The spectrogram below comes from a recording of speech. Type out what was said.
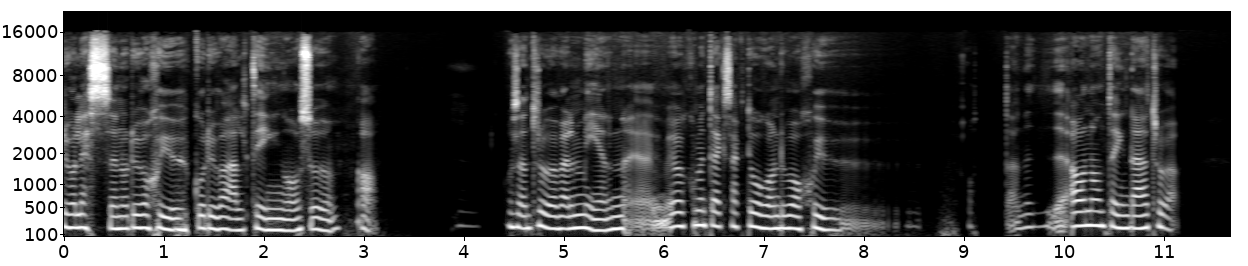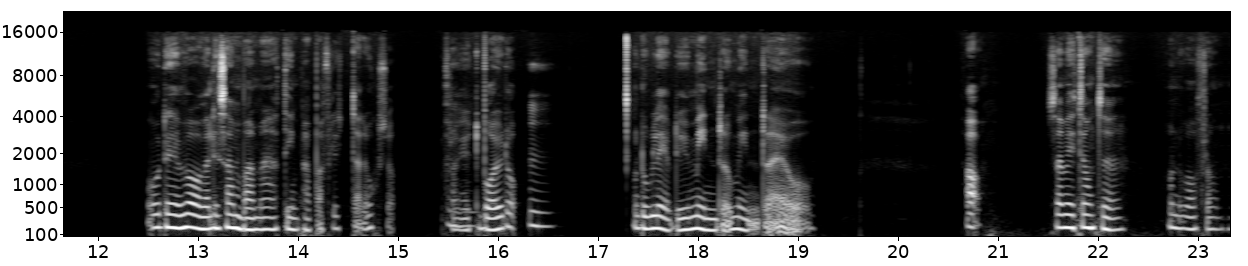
du var ledsen och du var sjuk och du var allting. Och, så, ja. Mm. och sen tror jag väl mer, eh, jag kommer inte exakt ihåg om det var sju, åtta, nio, ja någonting där tror jag. Och det var väl i samband med att din pappa flyttade också från Mm. Göteborg då. Mm. Och då blev det ju mindre och mindre. Och, ja. Sen vet jag inte om det var från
